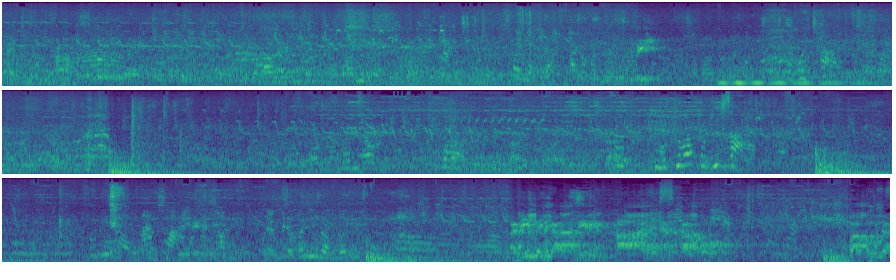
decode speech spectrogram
ไข่พยูไม่อยากไป ติผู้ชายหนูคิดว่าคนที่สามคนที่สองมากกว่าไหนไม่รู้ว่าที่สองคนที่อันนี้เป็นการเสี่ยงทายนะครับผมว่าผู้ใด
